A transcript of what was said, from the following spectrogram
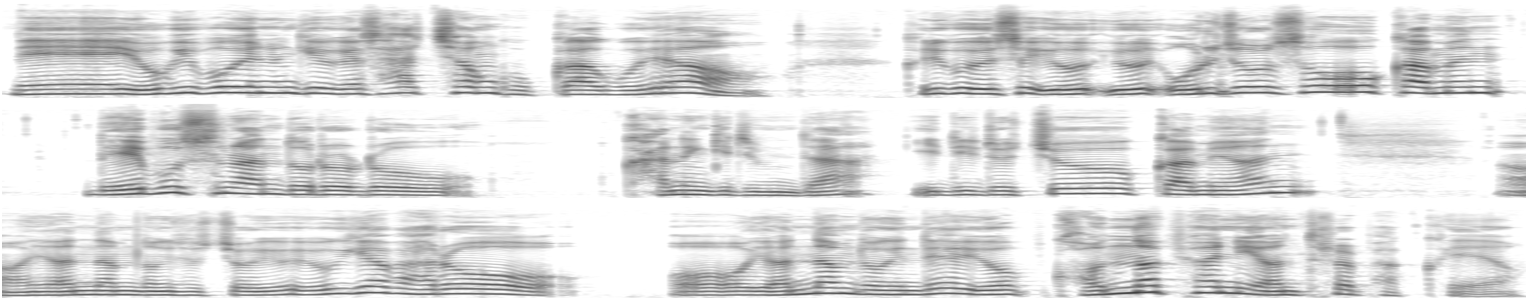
네, 여기 보이는 게 여기 사천 고가고요. 그리고 여기서 요, 요 오른쪽으로 쏙 가면 내부 순환도로로 가는 길입니다. 이리로 쭉 가면 어, 연남동 저쪽 여기가 바로 어, 연남동인데요. 요 건너편이 연트럴 파크예요.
